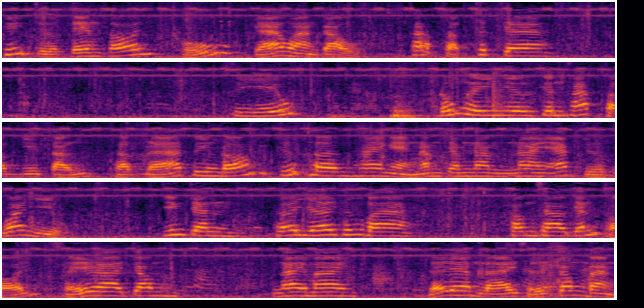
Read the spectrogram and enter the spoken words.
Khí trượt đen tối phủ cả hoàn cầu, pháp phật thích ca. Suy yếu, đúng y như kinh pháp Phật diệt tận, Phật đã tuyên đoán trước hơn 2.500 năm nay ác trượt quá nhiều. Chiến tranh thế giới thứ ba không sao tránh khỏi xảy ra trong nay mai để đem lại sự công bằng,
